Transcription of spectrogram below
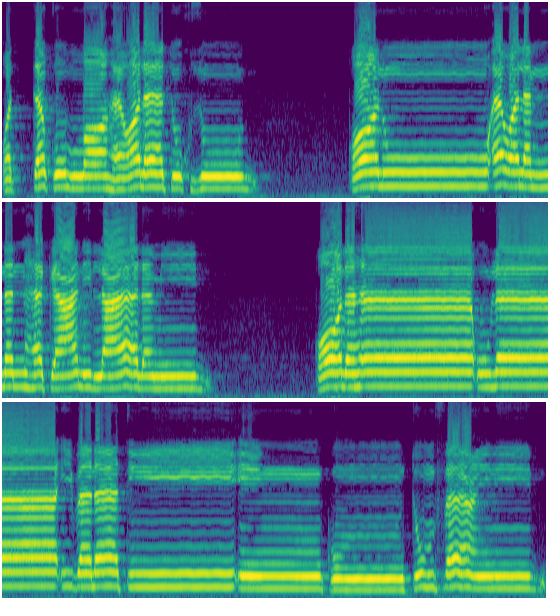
واتقوا الله ولا تخزون. قالوا أولم ننهك عن العالمين؟ قال هؤلاء بناتي إن كنتم فاعلين.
